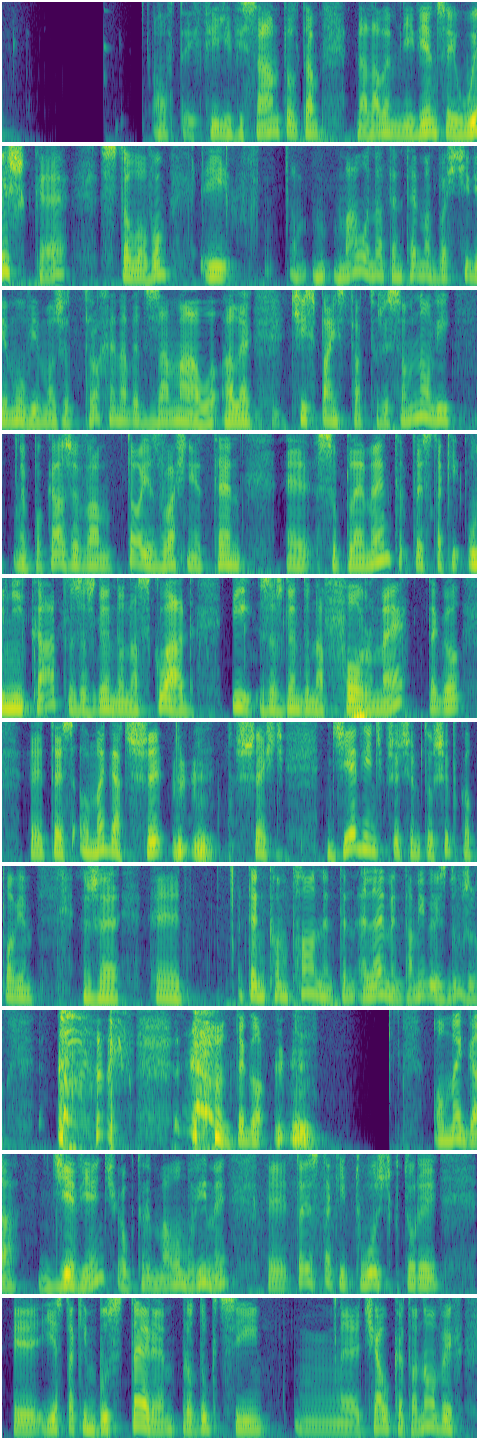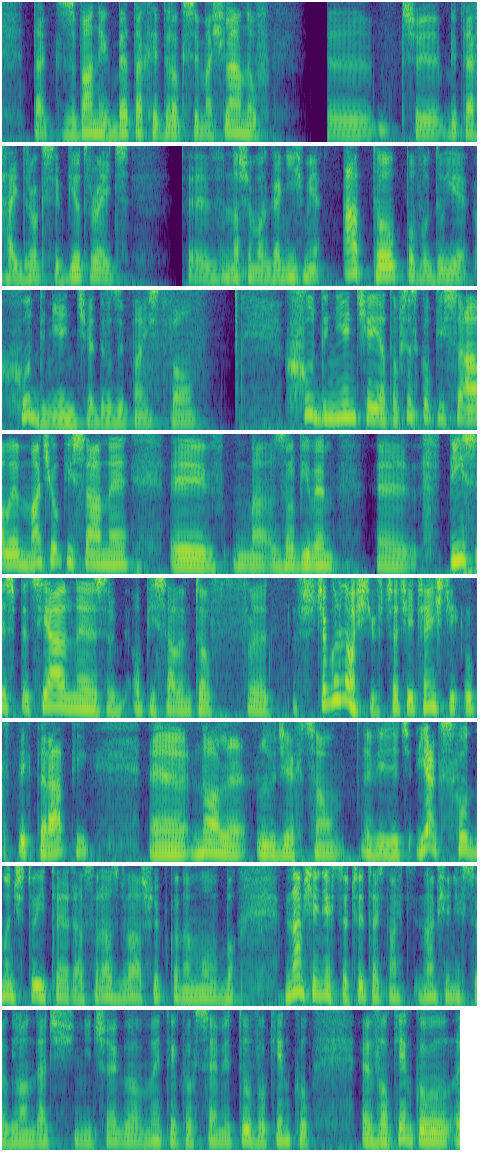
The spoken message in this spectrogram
o, w tej chwili Wisantol, tam. Nalałem mniej więcej łyżkę stołową i mało na ten temat właściwie mówię, może trochę nawet za mało, ale ci z Państwa, którzy są nowi, pokażę Wam, to jest właśnie ten E, suplement to jest taki unikat ze względu na skład i ze względu na formę tego. E, to jest omega 3, 6, 9, przy czym tu szybko powiem, że e, ten komponent, ten element, tam jego jest dużo, tego omega 9, o którym mało mówimy, to jest taki tłuszcz, który jest takim boosterem produkcji e, ciał ketonowych, tak zwanych beta-hydroksymaślanów y, czy beta-hydroxybutyrates y, w naszym organizmie, a to powoduje chudnięcie, drodzy Państwo. Chudnięcie, ja to wszystko pisałem, macie opisane. Y, zrobiłem wpisy specjalne, opisałem to w, w szczególności w trzeciej części ukrytych terapii, E, no ale ludzie chcą wiedzieć, jak schudnąć tu i teraz. Raz, dwa, szybko nam mów, bo nam się nie chce czytać, nam się nie chce oglądać niczego. My tylko chcemy tu w okienku, w okienku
